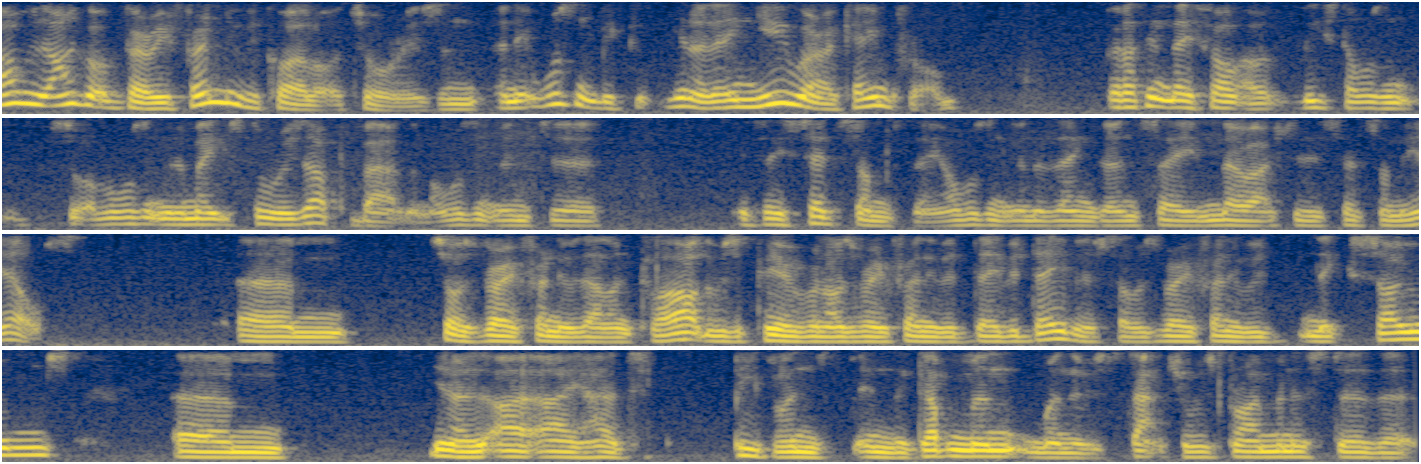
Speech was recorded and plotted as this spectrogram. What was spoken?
I was I got very friendly with quite a lot of Tories and and it wasn't because you know they knew where I came from but I think they felt at least I wasn't sort of I wasn't going to make stories up about them I wasn't going to if they said something, I wasn't going to then go and say, no, actually, they said something else. Um, so I was very friendly with Alan Clark. There was a period when I was very friendly with David Davis. I was very friendly with Nick Soames. Um, you know, I, I, had people in in the government when there was Thatcher was prime minister that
